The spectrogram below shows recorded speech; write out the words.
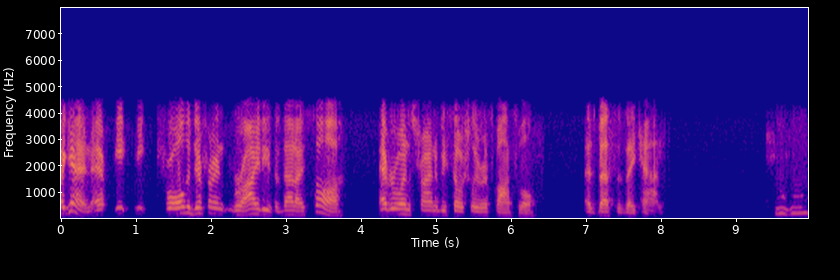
again, for all the different varieties of that I saw, everyone's trying to be socially responsible as best as they can. Mhm.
